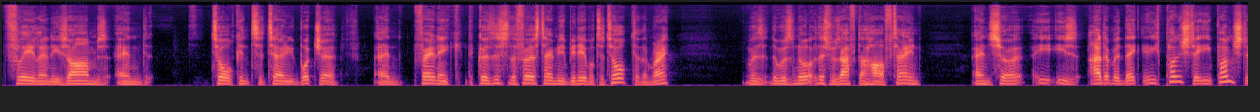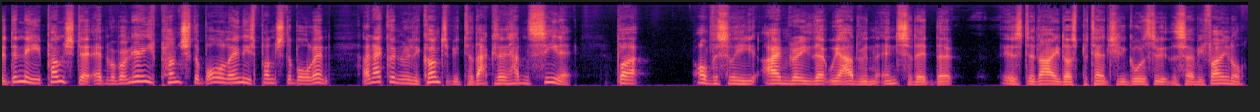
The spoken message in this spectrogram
flailing his arms and talking to Terry Butcher and Fenwick because this is the first time he's been able to talk to them, right? Was there was no this was after half time, and so he, he's adamant that he punched it, he punched it, didn't he? He punched it, and we're going, yeah, he punched the ball in, he's punched the ball in, and I couldn't really contribute to that because I hadn't seen it, but obviously I'm angry that we had an incident that is denied us potentially going through to the semi final.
